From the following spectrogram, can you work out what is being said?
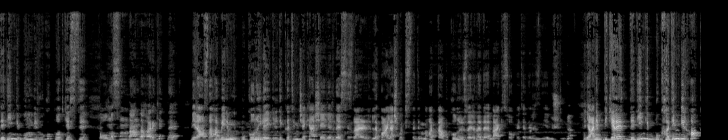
dediğim gibi bunun bir hukuk podcast'i olmasından da hareketle biraz daha benim bu konuyla ilgili dikkatimi çeken şeyleri de sizlerle paylaşmak istedim. Hatta bu konu üzerine de belki sohbet ederiz diye düşündüm. Yani bir kere dediğim gibi bu kadim bir hak.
